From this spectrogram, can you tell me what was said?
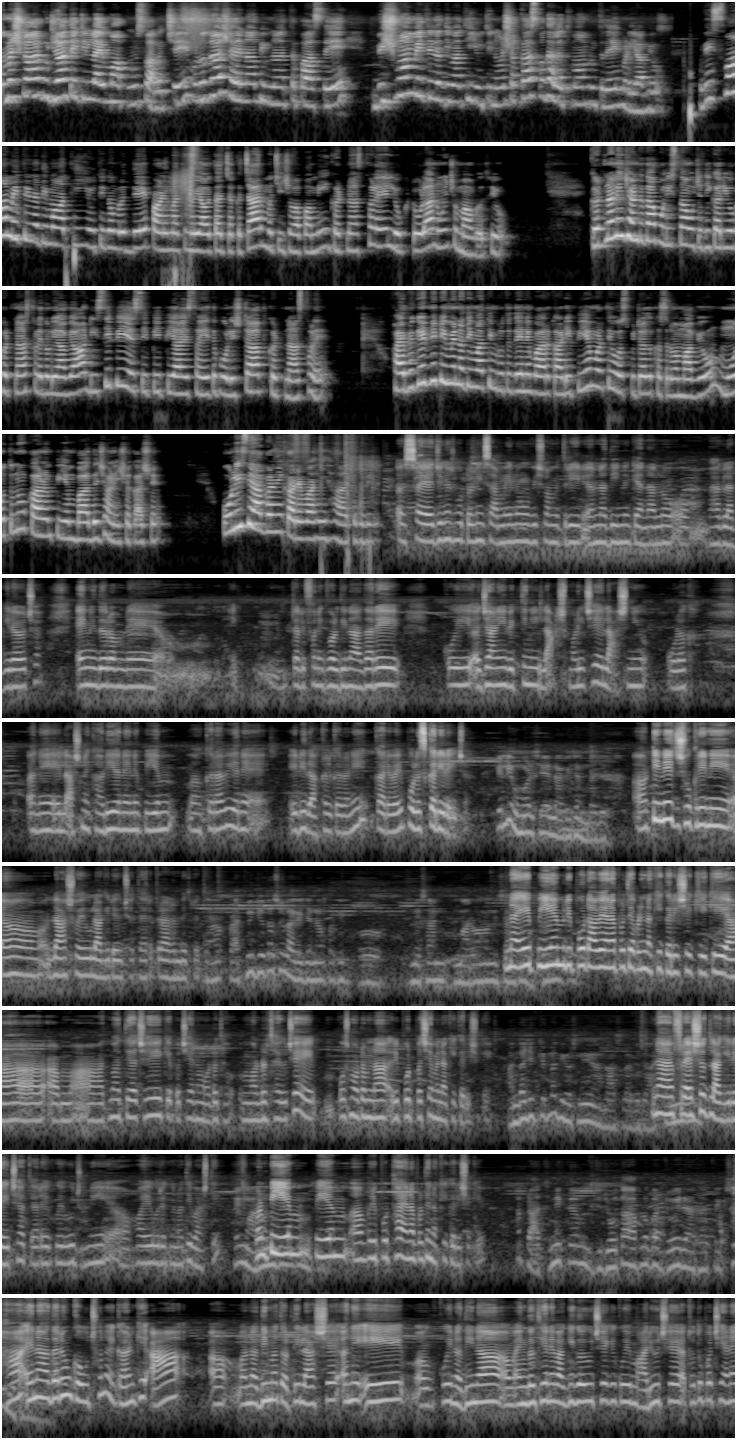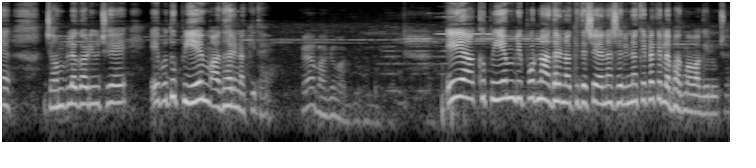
નમસ્કાર, ગુજરાત એટીન લાઈવમાં આપનું સ્વાગત છે. વડોદરા શહેરના ભીમનાથ પાસે વિશ્વામિત્રી નદીમાંથી યુવતીનો શંકાસ્પદ હાલતમાં મૃતદેહ મળી આવ્યો. વિશ્વામિત્રી નદીમાંથી યુવતીનો મૃતદેહ પાણીમાંથી મળી આવતા ચકચાર મચી જવા પામી ઘટના સ્થળે લોકટોળાનો જમાવડો થયો. ઘટનાની જાણ થતાં પોલીસના ઉચ્ચ અધિકારીઓ ઘટના સ્થળે દોડી આવ્યા. ડીસીપી એસીપી પીઆઈ સહિત પોલીસ સ્ટાફ ઘટના સ્થળે. ફાયર બ્રિગેડની ટીમે નદીમાંથી મૃતદેહને બહાર કાઢી પીએમ અર્થે હોસ્પિટલ ખસેડવામાં આવ્યો. મોતનું કારણ પીએમ બાદ જાણી શકાશે. પોલીસે આગળની કાર્યવાહી હાથ ધરી. સયાજીગંજ હોટલની સામેનો વિશ્વામિત્રી નદીને કેનાલનો ભાગ લાગી રહ્યો છે. એની અંદર અમને એક ટેલિફોનિક વર્દીના આધારે કોઈ અજાણી વ્યક્તિની લાશ મળી છે. એ લાશની ઓળખ અને એ લાશને કાઢી અને એને પીએમ કરાવી અને એડી દાખલ કરવાની કાર્યવાહી પોલીસ કરી રહી છે. કેટલી ઉંમર છે લાગે છે અંદાજે? ટીનેજ છોકરીની લાશ હોય એવું લાગી રહ્યું છે અત્યારે પ્રારંભિક રીતે. પ્રાથમિક જોતા શું લાગે છે એના ઉપરથી અ, નિશાન મારવાનો નિશાન ના એ પીએમ રિપોર્ટ આવે એના પરથી આપણે નક્કી કરી શકીએ કે આ આત્મહત્યા છે કે પછી એનું મર્ડર મર્ડર થયું છે એ પોસ્ટમોર્ટમના રિપોર્ટ પછી અમે નક્કી કરી શકીએ. અંદાજિત કેટલા દિવસની લાશ લાગે છે? ના ફ્રેશ જ લાગી રહી છે અત્યારે કોઈ એવું જૂની હોય એવું રીતનું નથી વાંચતી પણ પીએમ પીએમ રિપોર્ટ થાય એના પરથી નક્કી કરી શકીએ. પ્રાથમિક જોતા આપ લોકો જોઈ રહ્યા હતા હા એના આધારે હું કહું છું ને કારણ કે આ નદીમાં તરતી લાશ છે અને એ કોઈ નદીના એંગલથી એને વાગી ગયું છે કે કોઈ માર્યું છે અથવા તો પછી એને જમ્પ લગાડ્યું છે એ બધું પીએમ આધારે નક્કી થાય. કયા ભાગે વાગ્યું એ આખું પીએમ રિપોર્ટના આધારે નક્કી થશે. એના શરીરના કેટલા કેટલા ભાગમાં વાગેલું છે?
